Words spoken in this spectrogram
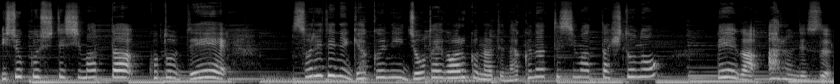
移植してしまったことでそれでね逆に状態が悪くなって亡くなってしまった人の例があるんです。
